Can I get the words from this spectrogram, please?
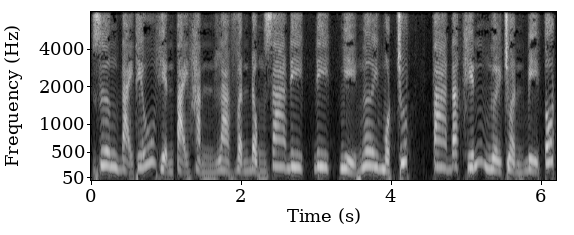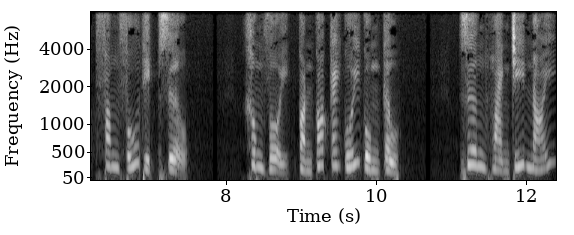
Dương Đại Thiếu hiện tại hẳn là vận động ra đi, đi, nghỉ ngơi một chút, ta đã khiến người chuẩn bị tốt phong phú thịt rượu. Không vội, còn có cái cuối cùng cầu. Dương Hoàng Chí nói.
